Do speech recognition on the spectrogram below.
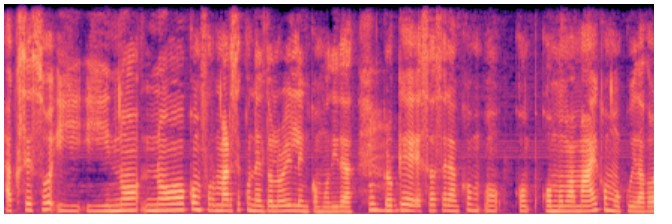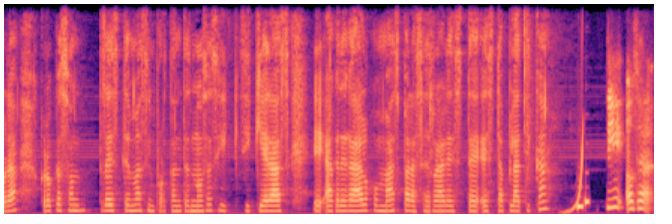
acceso y, y no, no conformarse con el dolor y la incomodidad. Creo que esas serán como como, mamá y como cuidadora, creo que son tres temas importantes. No sé si, si quieras eh, agregar algo más para cerrar este, esta plática. Sí, o sea,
